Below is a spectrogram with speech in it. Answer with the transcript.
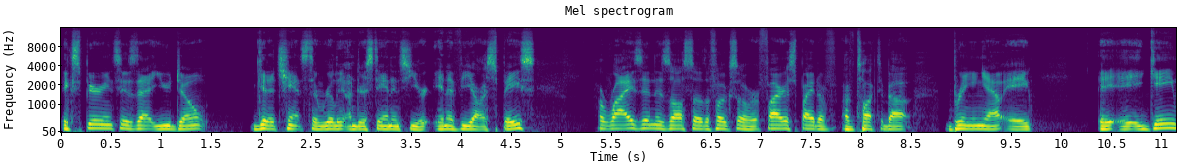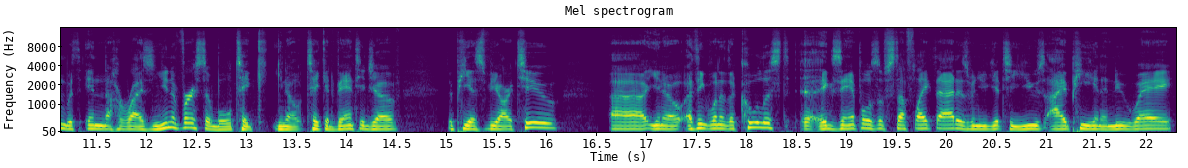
experiences that you don't get a chance to really understand until you're in a VR space. Horizon is also the folks over at Firesprite have, have talked about bringing out a, a, a game within the Horizon universe that will take you know take advantage of the PSVR two. Uh, you know, I think one of the coolest uh, examples of stuff like that is when you get to use IP in a new way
